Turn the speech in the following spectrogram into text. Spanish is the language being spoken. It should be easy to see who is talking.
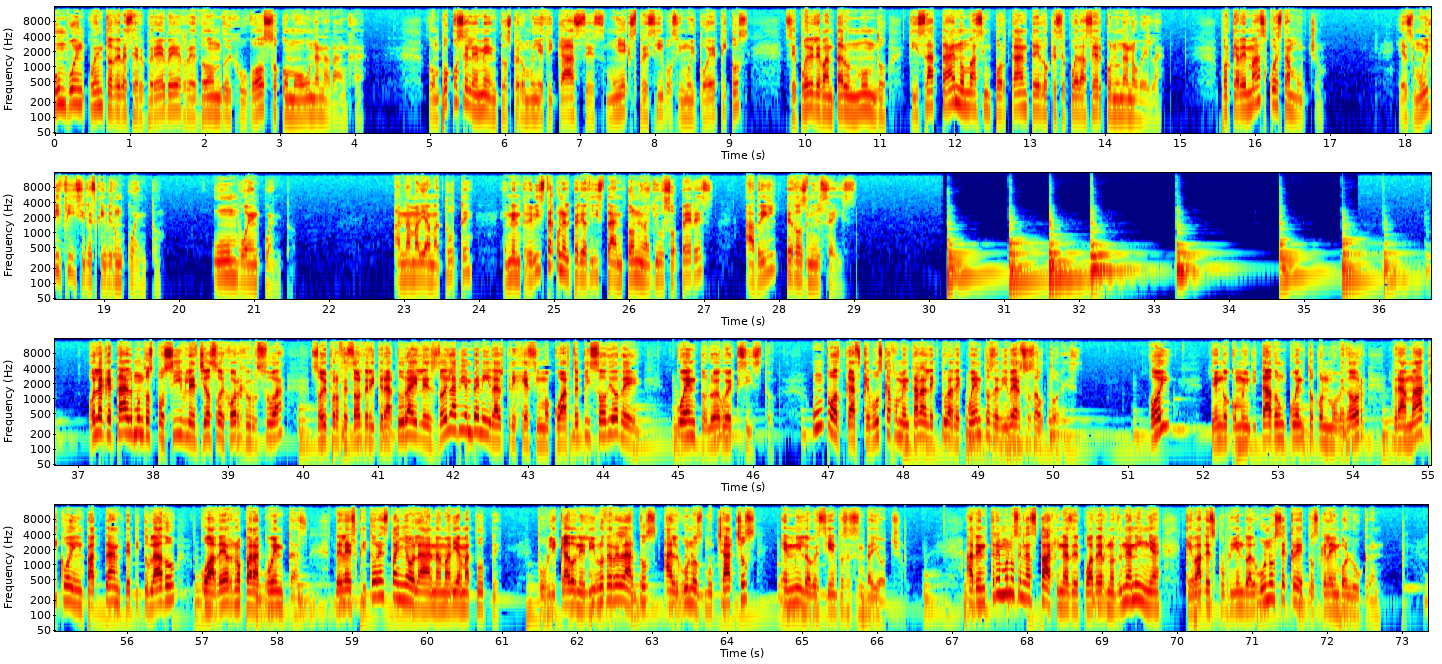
Speaker 1: Un buen cuento debe ser breve, redondo y jugoso como una naranja. Con pocos elementos, pero muy eficaces, muy expresivos y muy poéticos, se puede levantar un mundo quizá tan o más importante de lo que se puede hacer con una novela. Porque además cuesta mucho. Es muy difícil escribir un cuento. Un buen cuento. Ana María Matute, en entrevista con el periodista Antonio Ayuso Pérez, abril de 2006. Hola, ¿qué tal, mundos posibles? Yo soy Jorge Ursúa, soy profesor de literatura y les doy la bienvenida al 34 episodio de Cuento, luego existo, un podcast que busca fomentar la lectura de cuentos de diversos autores. Hoy tengo como invitado un cuento conmovedor, dramático e impactante titulado Cuaderno para Cuentas, de la escritora española Ana María Matute, publicado en el libro de relatos Algunos Muchachos en 1968 adentrémonos en las páginas del cuaderno de una niña que va descubriendo algunos secretos que la involucran.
